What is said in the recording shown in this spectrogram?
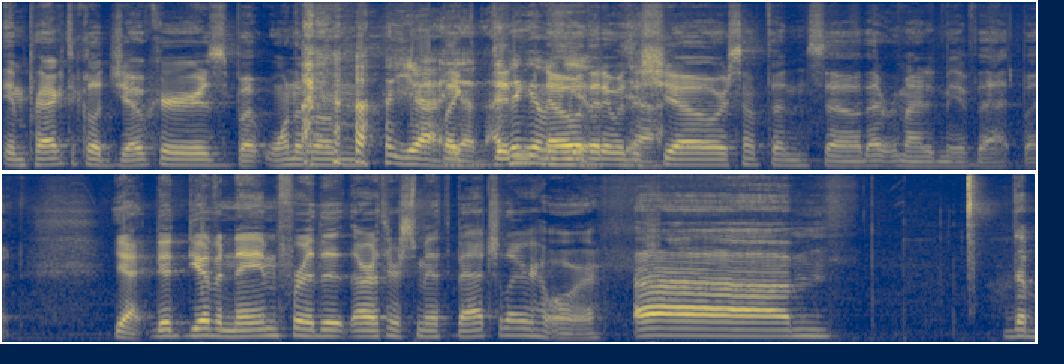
impractical jokers, but one of them Yeah, like yeah. Didn't know you, that it was a show or something. So that reminded me of that. But yeah, did do you have a name for the Arthur Smith Bachelor or? Um, the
